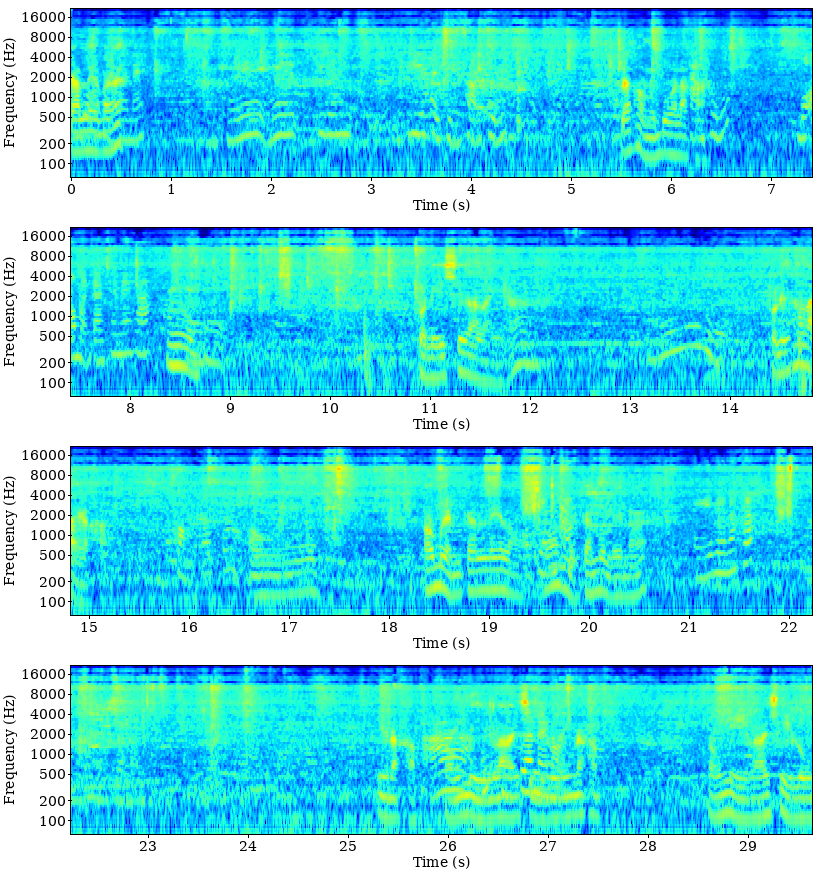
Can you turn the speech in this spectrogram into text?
กันเลยไหมเฮ้ยแม่พี่ยังพี่ใส่ถุงสามถุงแล้วของน้องบัวล่ะสามคะ ถุงโบเอาเหมือนกันใช่ไหมคะอืมโอ้โหตัวนี้ชื่ออะไรนะโอ้โหตัวนี้เท่าไหร่อะครับสองเก้าเก้าเอา เอาเหมือนกันเลยเหรอโอเคอ๋อนะคะเหมือนกันหมดเลยนะอย่างนี้เลยนะคะนี่นะครับอ่าน้องหมีลายเพื่อสีนหน่ลุอยงๆ นะครับน้องหมีลายสีลุง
